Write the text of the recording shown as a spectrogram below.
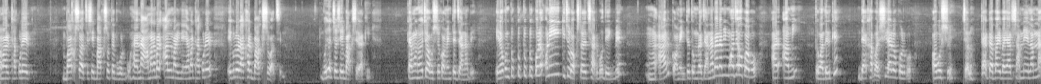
আমার ঠাকুরের বাক্স আছে, সেই বাক্সতে ভরবো। হ্যাঁ না, আমার আবার আলমারি নেই। আমার ঠাকুরের এগুলো রাখার বাক্স আছে। বুঝেছ? সেই বাক্সে রাখি। কেমন হয়েছে অবশ্যই কমেন্টে জানাবে। এরকম টুকটুক টুকটুক করে অনেক কিছু রকস্টারে ছাড়বো, দেখবে। আর কমেন্টে তোমরা জানাবে আর আমি মজাও পাবো। আর আমি তোমাদেরকে দেখাবার শেয়ারও করব। অবশ্যই চলো টাটা বাই বাই আর সামনে এলাম না।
